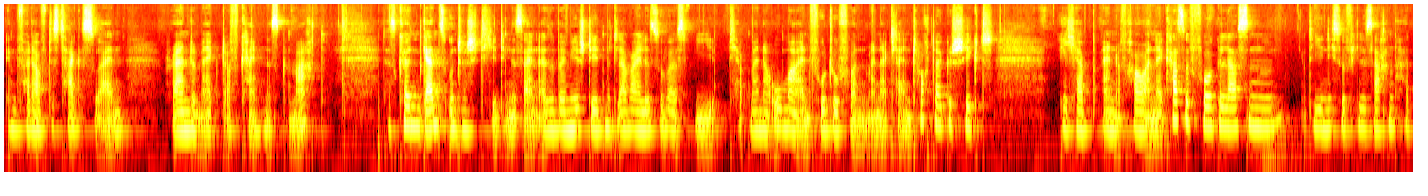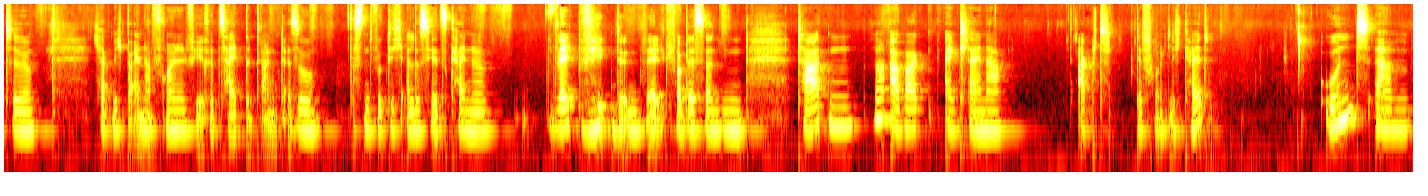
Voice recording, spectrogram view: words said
im Verlauf des Tages so einen Random Act of Kindness gemacht. Das können ganz unterschiedliche Dinge sein. Also bei mir steht mittlerweile sowas wie, ich habe meiner Oma ein Foto von meiner kleinen Tochter geschickt. Ich habe eine Frau an der Kasse vorgelassen, die nicht so viele Sachen hatte. Ich habe mich bei einer Freundin für ihre Zeit bedankt. Also das sind wirklich alles jetzt keine weltbewegenden, weltverbessernden Taten, ne? aber ein kleiner Akt der Freundlichkeit. Und ähm,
